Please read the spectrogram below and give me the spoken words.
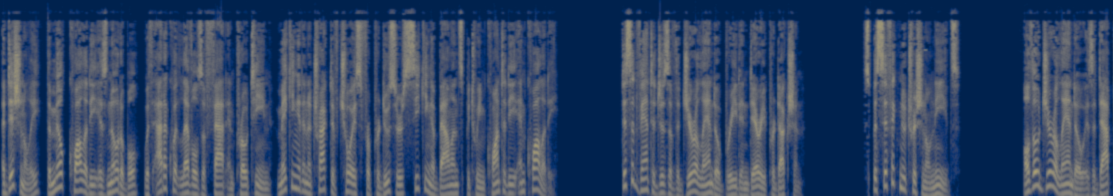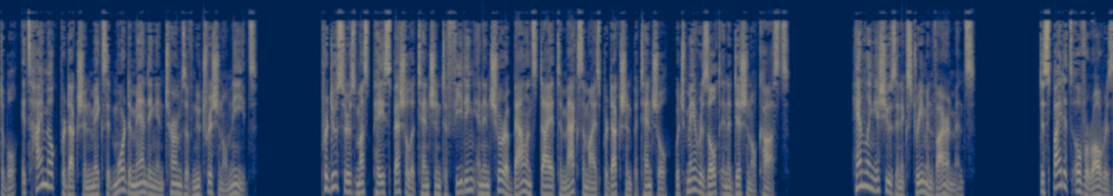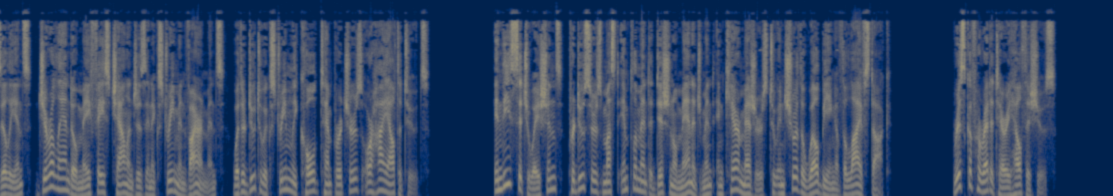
Additionally, the milk quality is notable, with adequate levels of fat and protein, making it an attractive choice for producers seeking a balance between quantity and quality. Disadvantages of the Girolando breed in dairy production. Specific nutritional needs. Although Girolando is adaptable, its high milk production makes it more demanding in terms of nutritional needs. Producers must pay special attention to feeding and ensure a balanced diet to maximize production potential, which may result in additional costs. Handling issues in extreme environments. Despite its overall resilience, Girolando may face challenges in extreme environments, whether due to extremely cold temperatures or high altitudes. In these situations, producers must implement additional management and care measures to ensure the well-being of the livestock. Risk of hereditary health issues.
